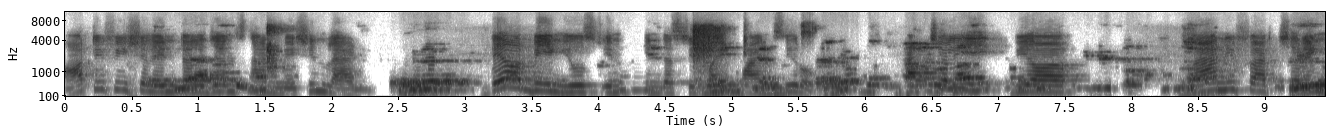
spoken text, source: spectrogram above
Artificial intelligence and machine learning. They are being used in industry 5.0. Actually, we are manufacturing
